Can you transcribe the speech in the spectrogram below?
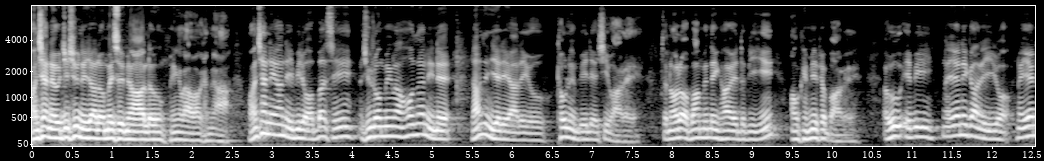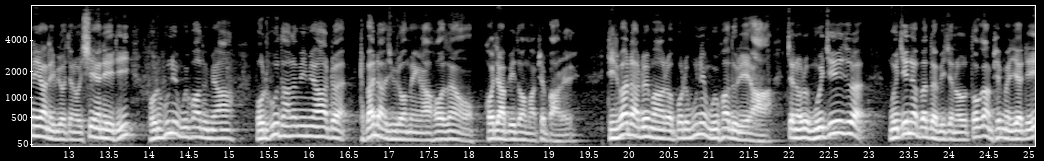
One Channel ကိုကြည့်ရှုနေကြတော့မိတ်ဆွေများအားလုံးမင်္ဂလာပါခင်ဗျာ One Channel ကနေပြီးတော့အပတ်စဉ်အယူတော်မင်္ဂလာဟောစန်းအနေနဲ့လမ်းစဉ်ရတဲ့အားတွေကိုထုတ်လွှင့်ပေးလျက်ရှိပါတယ်ကျွန်တော်တို့အဘမင်းသိန်းခါရဲ့တပည့်ရင်အောင်ခင်မြင့်ဖြစ်ပါတယ်အခု AB 2ရက်နေ့ကနေပြီးတော့2ရက်နေ့ကနေပြီးတော့ကျွန်တော်10ရက်နေ့ဒီဗုဒ္ဓဖူးနေ့မွေးဖွားသူများဗုဒ္ဓဖူးသားသမီးများအတွက်တပတ်တာယူတော်မင်္ဂလာဟောစန်းကိုဟောကြားပေးတော့မှာဖြစ်ပါတယ်ဒီတပတ်တာအတွင်းမှာတော့ဗုဒ္ဓဖူးနေ့မွေးဖွားသူတွေဟာကျွန်တော်တို့ငွေကြေးဆိုတော့ငွေကြေးနဲ့ပတ်သက်ပြီးကျွန်တော်တို့တောကဖြစ်မဲ့ရက်တွေ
